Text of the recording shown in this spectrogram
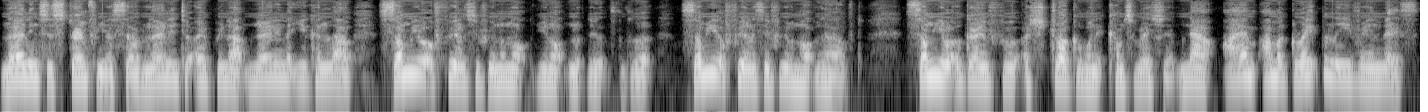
learning to strengthen yourself, learning to open up, learning that you can love. Some of you feel as if you're not, you're not, some of you feel as if you're not loved. Some of you are going through a struggle when it comes to relationship. Now, I am I'm a great believer in this.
